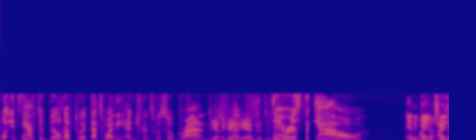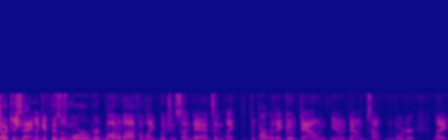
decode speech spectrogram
Well, it, they have to build up to it. That's why the entrance was so grand. yeah, 'cause the, you're yeah, like, the entrance is. There yeah. is the cow. And I again, know, I know what you're saying. Like if this was more modeled off of like Butch and Sundance and like the part where they go down, you know, down south of the border, like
